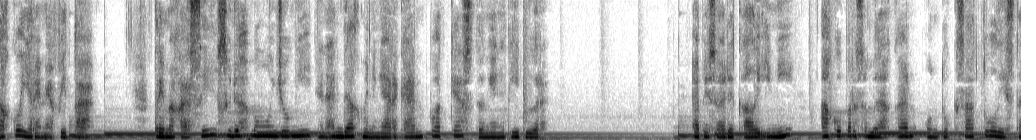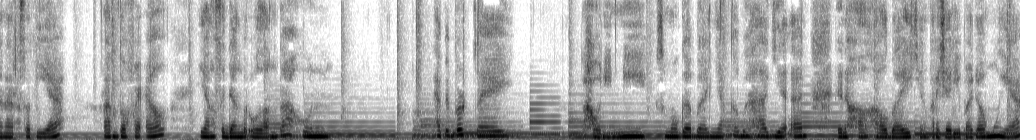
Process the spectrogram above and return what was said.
Aku Irene Vita. Terima kasih sudah mengunjungi dan hendak mendengarkan podcast Dongeng Tidur. Episode kali ini aku persembahkan untuk satu listener setia, Ranto VL, yang sedang berulang tahun. Happy birthday! Tahun ini semoga banyak kebahagiaan dan hal-hal baik yang terjadi padamu ya.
